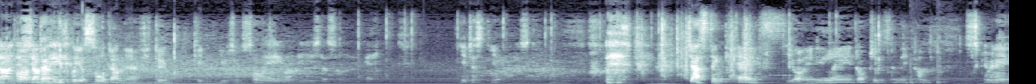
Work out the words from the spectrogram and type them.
No, I'm Oh, just don't forget to put your sword down there if you do get, use your sword. Where you want to use this one? You just, yeah, just, just in case you got any land objects and they come screaming at.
